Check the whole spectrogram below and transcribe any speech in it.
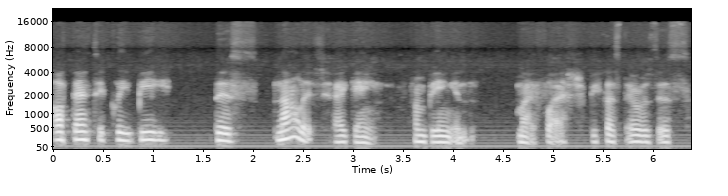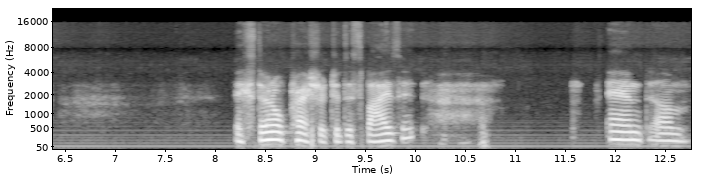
authentically be this knowledge that I gained from being in my flesh because there was this external pressure to despise it and um,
